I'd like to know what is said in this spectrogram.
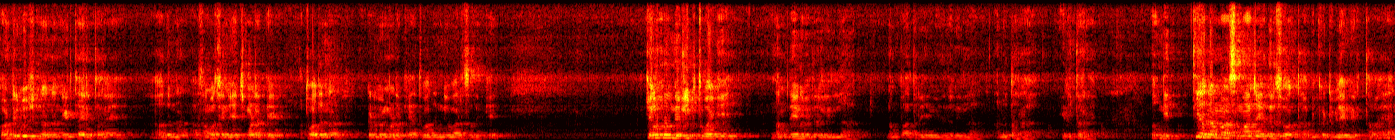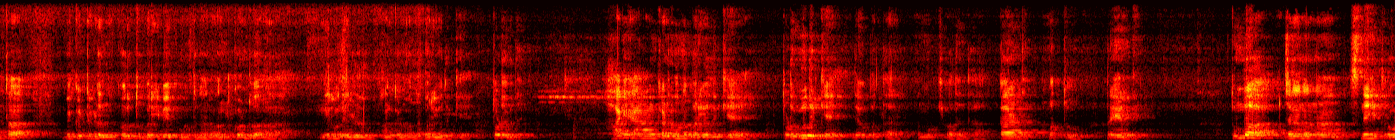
ಕಾಂಟ್ರಿಬ್ಯೂಷನ್ ಅನ್ನು ನೀಡ್ತಾ ಇರ್ತಾರೆ, ಅದನ್ನು ಆ ಸಮಸ್ಯೆಯನ್ನು ಹೆಚ್ಚು ಮಾಡೋಕ್ಕೆ ಅಥವಾ ಅದನ್ನು ಕಡಿಮೆ ಮಾಡೋಕ್ಕೆ ಅಥವಾ ಅದನ್ನು ನಿವಾರಿಸೋದಕ್ಕೆ. ಕೆಲವರು ನಿರ್ಲಿಪ್ತವಾಗಿ ನಮ್ದೇನು ಇದರಲ್ಲಿಲ್ಲ ನಮ್ಮ ಪಾತ್ರ ಏನು ಇದರಲ್ಲಿಲ್ಲ ಅನ್ನೋ ಥರ ಇರ್ತಾರೆ. ನಿತ್ಯ ನಮ್ಮ ಸಮಾಜ ಎದುರಿಸುವಂತಹ ಬಿಕ್ಕಟ್ಟುಗಳು ಏನಿರ್ತವೆ ಅಂತ ಬಿಕ್ಕಟ್ಟುಗಳನ್ನು ಕುರಿತು ಬರೀಬೇಕು ಅಂತ ನಾನು ಅಂದ್ಕೊಂಡು ಆ ನಿಲುವು ಅಂಕಣವನ್ನು ಬರೆಯೋದಕ್ಕೆ ತೊಡಗಿದೆ. ಹಾಗೆ ಆ ಅಂಕಣವನ್ನು ಬರೆಯೋದಕ್ಕೆ ತೊಡಗುವುದಕ್ಕೆ ದೇವಪತ್ತಾರ್ ಒಂದು ಮುಖ್ಯವಾದಂತಹ ಕಾರಣ ಮತ್ತು ಪ್ರೇರಣೆ. ತುಂಬ ಜನ ನನ್ನ ಸ್ನೇಹಿತರು,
